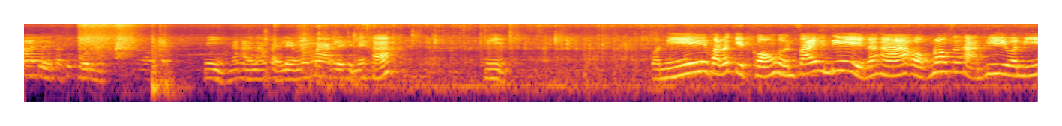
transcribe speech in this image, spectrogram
มากเลยค่ะทุกคน นี่นะคะ น้ำไหลแรงมากๆเลยเห็นไหมคะ นี่ วันนี้ภารกิจของเหินฟ้าอินดี้นะคะ ออกนอกสถานที่วันนี้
